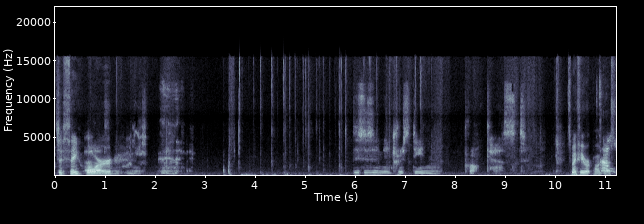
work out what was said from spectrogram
Just say whore. Um, this is an interesting podcast. It's my favorite podcast. So,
